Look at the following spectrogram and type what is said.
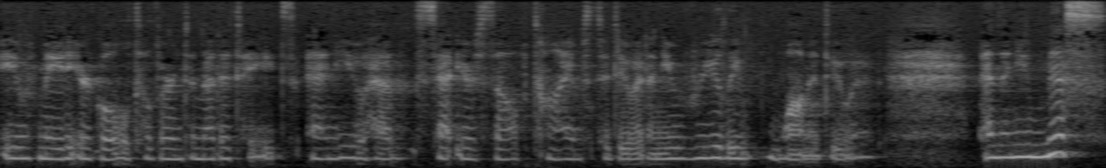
you have made it your goal to learn to meditate and you have set yourself times to do it and you really want to do it. And then you miss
